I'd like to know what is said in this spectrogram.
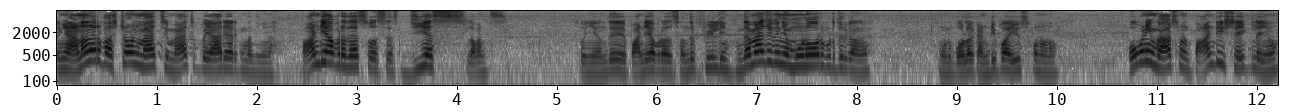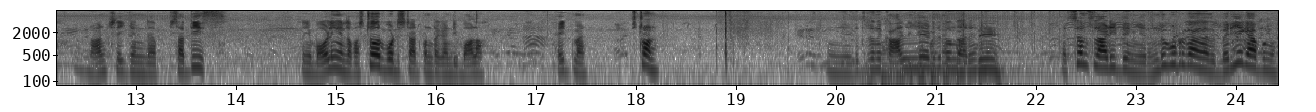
இங்கே another first round match match இப்போ யார் யாருக்கு பார்த்தீங்கன்னா Pandya brothers versus GS elevens so இங்கே வந்து பாண்டியா பிரதர்ஸ் வந்து ஃபீல்டிங் இந்த மேட்ச் கொஞ்சம் மூணு ஓவர் கொடுத்துருக்காங்க. மூணு பவுலர் கண்டிப்பாக யூஸ் பண்ணணும். ஓப்பனிங் பேட்ஸ்மேன் பாண்டி ஸ்ட்ரைக்லையும் நான் ஸ்ட்ரைக் எண்டில் சதீஷ். கொஞ்சம் பவுலிங் எண்டில் ஃபஸ்ட் ஓவர் போட்டு ஸ்டார்ட் பண்ணுற கண்டி பாலா. ஹைட் மேன் ஸ்டோன் இங்கே எடுத்துகிட்டு வந்து காலையிலே எடுத்துகிட்டு வந்தார். எக்ஸாம்ஸில் ஆடிட்டு இங்கே ரெண்டு கூட்டிருக்காங்க அது பெரிய கேப்புங்க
